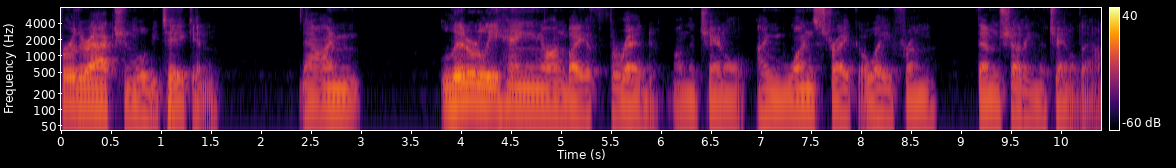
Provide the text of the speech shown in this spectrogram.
further action will be taken. Now, I'm literally hanging on by a thread on the channel. I'm one strike away from them shutting the channel down.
